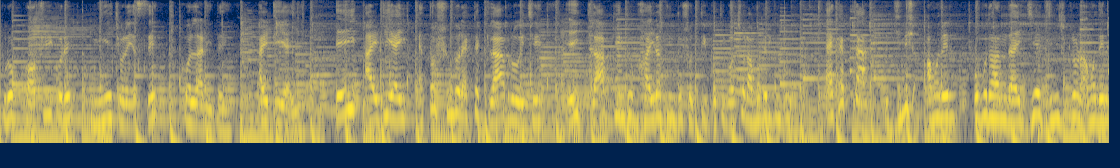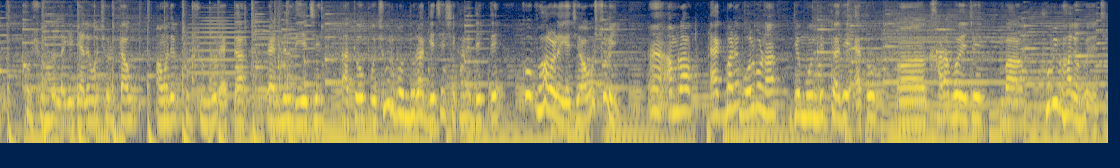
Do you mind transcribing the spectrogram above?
পুরো কপি করে নিয়ে চলে এসছে কল্যাণীতে আইটিআই এই আইটিআই এত সুন্দর একটা ক্লাব রয়েছে। এই ক্লাব কিন্তু ভাইরা কিন্তু সত্যি প্রতি বছর আমাদের কিন্তু এক একটা জিনিস আমাদের অবদান দেয়। যে জিনিসগুলো আমাদের খুব সুন্দর লাগে। গেল বছরটাও আমাদের খুব সুন্দর একটা প্যান্ডেল দিয়েছে। তাতেও প্রচুর বন্ধুরা গেছে সেখানে দেখতে। খুব ভালো লেগেছে অবশ্যই। আমরা একবারে বলব না যে মন্দিরটা যে এত খারাপ হয়েছে বা খুবই ভালো হয়েছে।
